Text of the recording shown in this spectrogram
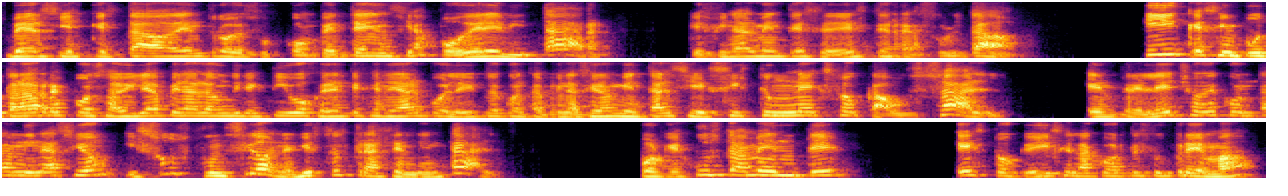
ver si es que estaba dentro de sus competencias, poder evitar que finalmente se dé este resultado. Y que se imputará responsabilidad penal a un directivo gerente general por el delito de contaminación ambiental si existe un nexo causal entre el hecho de contaminación y sus funciones. Y esto es trascendental, porque justamente esto que dice la Corte Suprema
